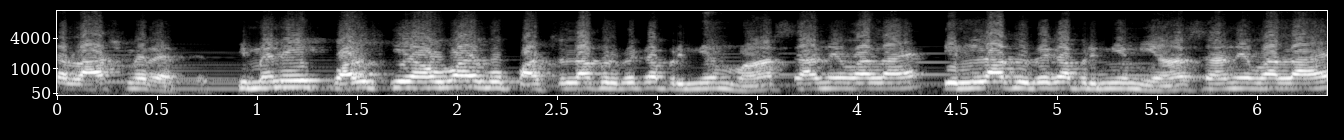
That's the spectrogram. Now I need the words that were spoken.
तलाश में रहते हैं। कि मैंने एक कॉल किया हुआ है, वो पाँच लाख रुपए का प्रीमियम वहाँ से आने वाला है, तीन लाख रुपए का प्रीमियम यहाँ से आने वाला है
